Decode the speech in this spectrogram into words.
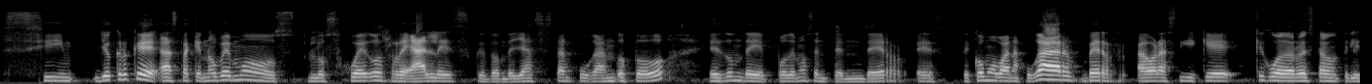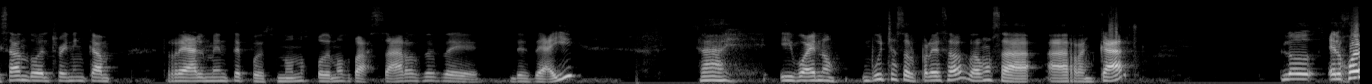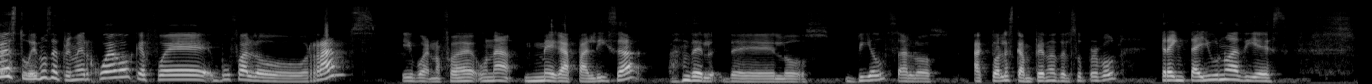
Sí, yo creo que hasta que no vemos los juegos reales, donde ya se están jugando todo, es donde podemos entender este, cómo van a jugar, ver ahora sí qué, qué jugadores están utilizando. El training camp realmente pues no nos podemos basar desde, desde ahí. Ay, y bueno, muchas sorpresas, vamos a, arrancar. el jueves tuvimos el primer juego que fue Buffalo Rams y bueno, fue una mega paliza de, los Bills a los actuales campeones del Super Bowl, 31 a 10.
